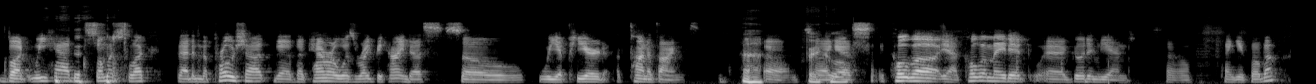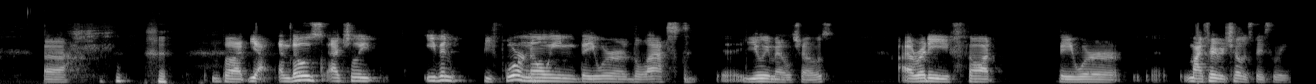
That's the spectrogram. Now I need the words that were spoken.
but we had so much luck that in the pro shot the, the camera was right behind us, so we appeared a ton of times. Uh-huh. Uh, so I guess Koba, yeah, Koba made it uh, good in the end. So thank you, Koba. Uh, but yeah, and those actually, even before knowing they were the last uh, Yuimetal shows, I already thought they were my favorite shows. Basically,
